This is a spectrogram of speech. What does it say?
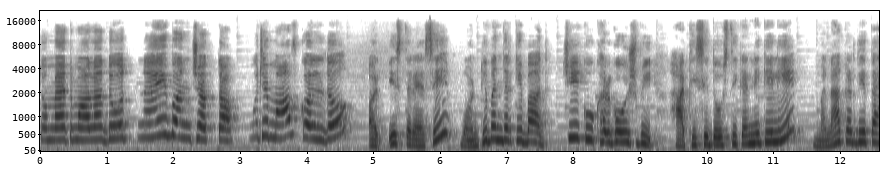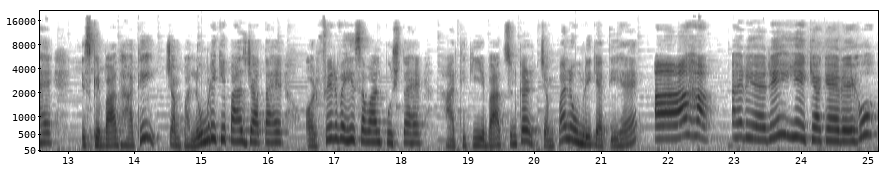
तो मैं तुम्हारा दोस्त नहीं बन सकता। मुझे माफ़ कर दो। और इस तरह से मोंटी बंदर के बाद चीकू खरगोश भी हाथी से दोस्ती करने के लिए मना कर देता है। इसके बाद हाथी चंपा लोमड़ी के पास जाता है और फिर वही सवाल पूछता है। हाथी की ये बात सुनकर चंपा लोमड़ी कहती है आहा अरे अरे, ये क्या कह रहे हो?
